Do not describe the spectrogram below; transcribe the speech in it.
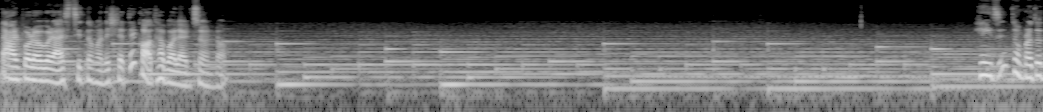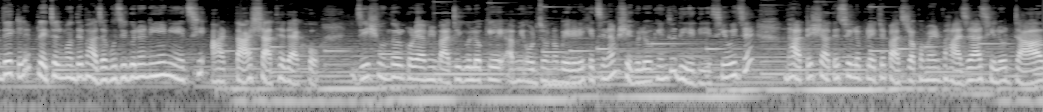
তারপর আবার আসছি তোমাদের সাথে কথা বলার জন্য। এই যে, তোমরা তো দেখলে, প্লেটের মধ্যে ভাজাভুজিগুলো নিয়ে নিয়েছি। আর তার সাথে দেখো, যে সুন্দর করে আমি বাটিগুলোকে আমি ওর জন্য বেড়ে রেখেছিলাম, সেগুলোও কিন্তু দিয়ে দিয়েছি। ওই যে, ভাতের সাথে ছিল প্লেটে পাঁচ রকমের ভাজা, ছিল ডাল,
